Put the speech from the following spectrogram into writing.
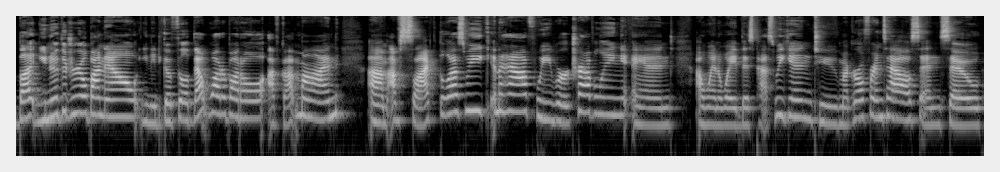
But you know the drill by now. You need to go fill up that water bottle. I've got mine. Um, I've slacked the last week and a half. We were traveling and I went away this past weekend to my girlfriend's house. And so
